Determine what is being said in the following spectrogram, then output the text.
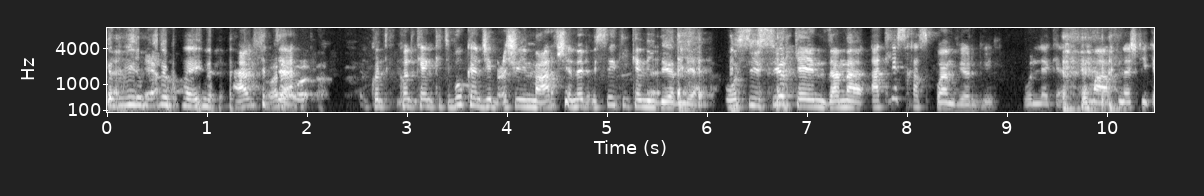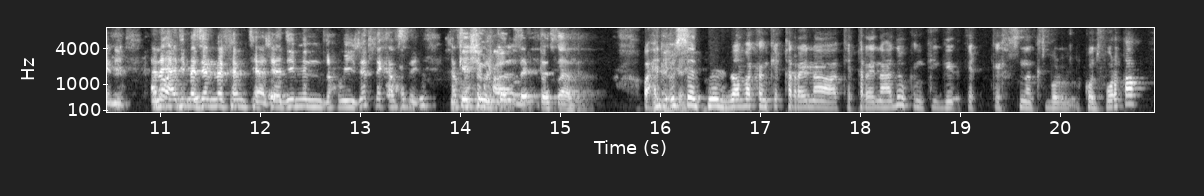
كتبين شنو كاين عبد الفتاح كنت كنت كنكتبو كنجيب 20 ما عرفتش أنا الأستاذ كي كان يدير ليها و c'est sûr كاين زعما at least خاص point-virgule ولا كان. ما عرفناش كي كان. أنا هذه مازال ما فهمتهاش. هذه من الحويجات اللي خاصني كيشوف ال concept صافي. واحد الأستاذ ديال Java كان كيقرينا كيقرينا هذا وكان كيخصنا نكتبوا الكود في ورقه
